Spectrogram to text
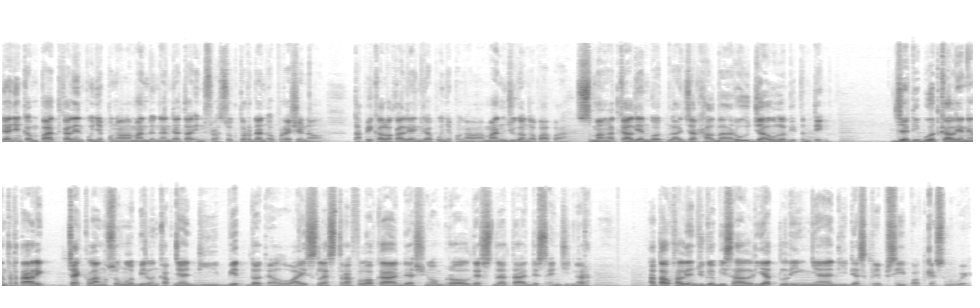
Dan yang keempat, kalian punya pengalaman dengan data infrastruktur dan operasional. Tapi kalau kalian nggak punya pengalaman juga nggak apa-apa. Semangat kalian buat belajar hal baru jauh lebih penting. Jadi buat kalian yang tertarik, cek langsung lebih lengkapnya di bit.ly slash traveloka dash ngobrol dash data dash engineer atau kalian juga bisa lihat linknya di deskripsi podcast gue.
